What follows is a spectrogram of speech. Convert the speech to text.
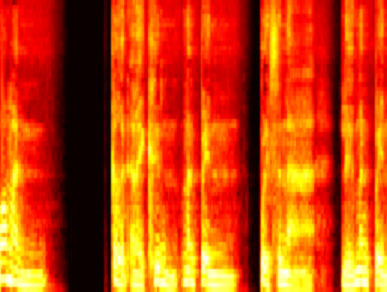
ว่ามันเกิดอะไรขึ้น มันเป็นปริศนา หรือมันเป็น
